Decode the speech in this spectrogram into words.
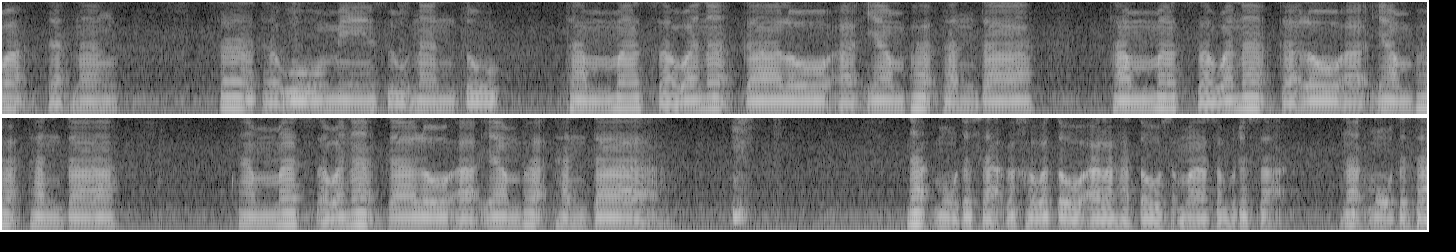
วะจะนังสาทโวเมสุนันตุธรรมสวนกาโลอะยัมพะทันตา ธรรมัสสวนกะโลอะยัมพะทันตาธรรมัสสวนกาโลอะยัมพะทันตานะโมตัสสะภะคะวะโตอะระหะโตสัมมาสัมพุทธัสสะนะโมตัสสะ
